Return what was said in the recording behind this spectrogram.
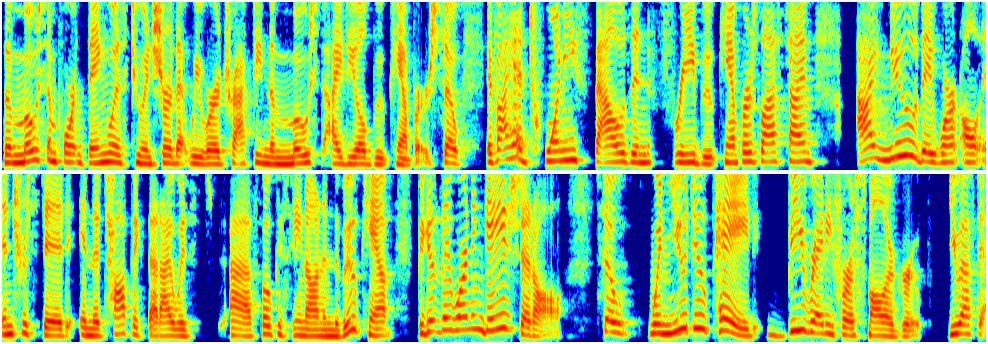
the most important thing was to ensure that we were attracting the most ideal boot campers. So if I had 20,000 free boot campers last time, I knew they weren't all interested in the topic that I was uh, focusing on in the boot camp because they weren't engaged at all. So when you do paid, be ready for a smaller group. You have to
